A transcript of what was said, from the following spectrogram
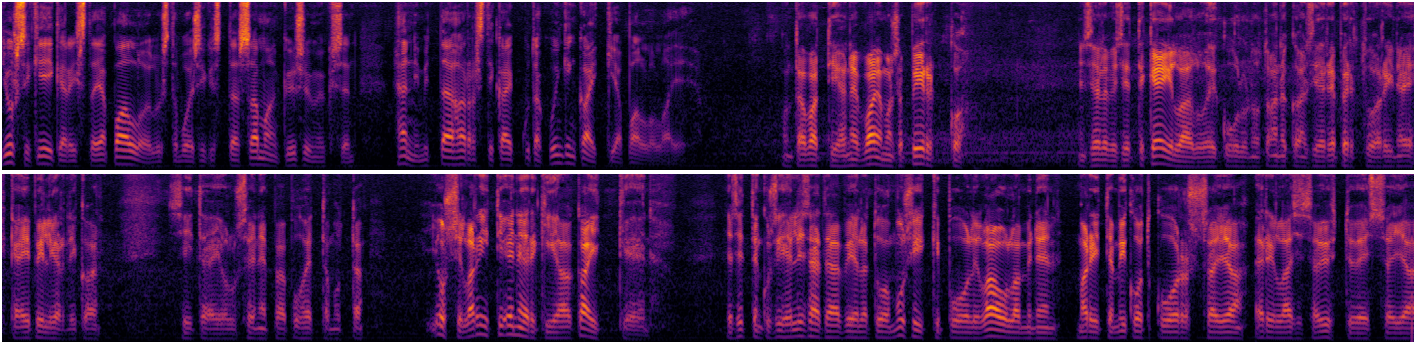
Jussi Kiikeristä ja palloilusta voisi kysyä saman kysymyksen. Hän nimittäin harrasti kutakuinkin kaikkia pallolajeja. Kun tavattiin hänen vaimonsa Pirkko, niin selvisi, että keilailu ei kuulunut ainakaan siihen repertuariin ja ehkä ei biljardikaan. Siitä ei ollut sen enempää puhetta, mutta Jussilla riitti energiaa kaikkeen. Ja sitten kun siihen lisätään vielä tuo musiikkipuoli, laulaminen, Marit ja Mikot kuorossa ja erilaisissa yhtyeissä ja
